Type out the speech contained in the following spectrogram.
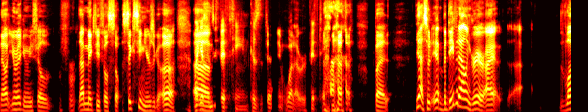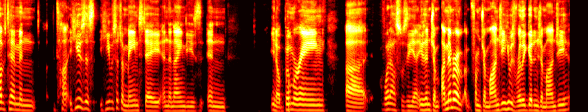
now you're making me feel that makes me feel so 16 years ago uh I guess um, it's 15 cuz whatever 15. but yeah so but david alan grier i uh, loved him and ton- he was this he was such a mainstay in the 90s in you know boomerang uh what else was he in? He was in. Jum- I remember from Jumanji. He was really good in Jumanji.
